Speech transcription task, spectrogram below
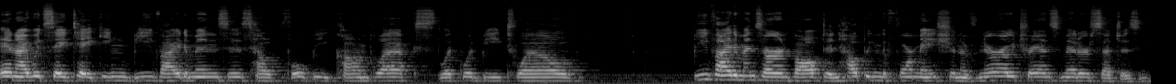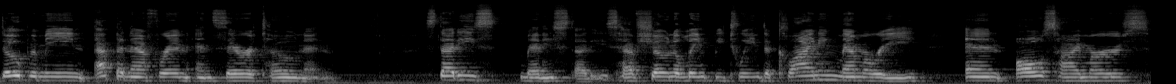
And I would say taking B vitamins is helpful. B complex, liquid B12. B vitamins are involved in helping the formation of neurotransmitters such as dopamine, epinephrine, and serotonin. Studies many studies have shown a link between declining memory and Alzheimer's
